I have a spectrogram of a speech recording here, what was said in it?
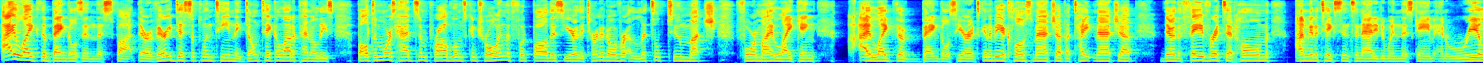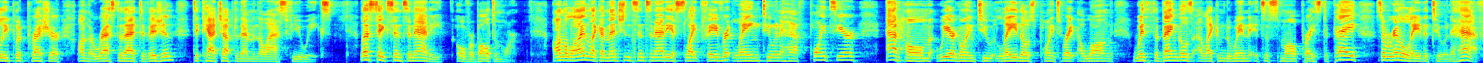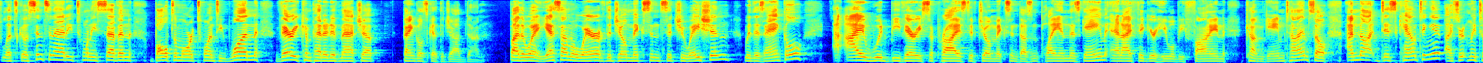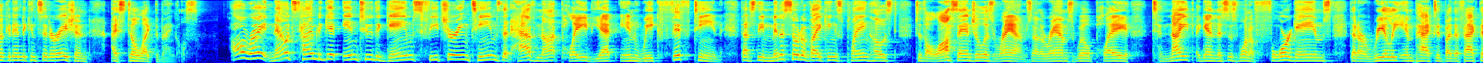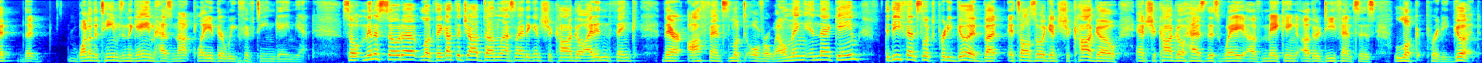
I like the Bengals in this spot. They're a very disciplined team. They don't take a lot of penalties. Baltimore's had some problems controlling the football this year. They turn it over a little too much for my liking. I like the Bengals here. It's going to be a close matchup, a tight matchup. They're the favorites at home. I'm going to take Cincinnati to win this game and really put pressure on the rest of that division to catch up to them in the last few weeks. Let's take Cincinnati over Baltimore. On the line, like I mentioned, Cincinnati a slight favorite, laying two and a half points here at home. We are going to lay those points right along with the Bengals. I like them to win. It's a small price to pay. So we're going to lay the two and a half. Let's go Cincinnati 27, Baltimore 21. Very competitive matchup. Bengals get the job done. By the way, yes, I'm aware of the Joe Mixon situation with his ankle. I would be very surprised if Joe Mixon doesn't play in this game, and I figure he will be fine come game time. So I'm not discounting it. I certainly took it into consideration. I still like the Bengals. All right, now it's time to get into the games featuring teams that have not played yet in week 15. That's the Minnesota Vikings playing host to the Los Angeles Rams. Now, the Rams will play tonight. Again, this is one of four games that are really impacted by the fact that the one of the teams in the game has not played their week 15 game yet. So, Minnesota, look, they got the job done last night against Chicago. I didn't think their offense looked overwhelming in that game. The defense looked pretty good, but it's also against Chicago, and Chicago has this way of making other defenses look pretty good.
